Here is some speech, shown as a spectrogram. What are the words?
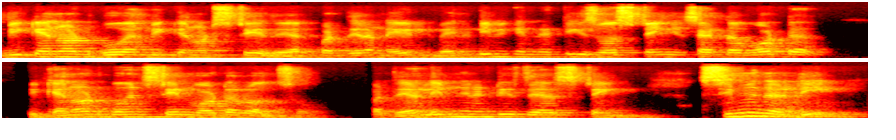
we cannot go and we cannot stay there, but there are many living entities who are staying inside the water. We cannot go and stay in water also. But there are living entities, they are staying. Similarly,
